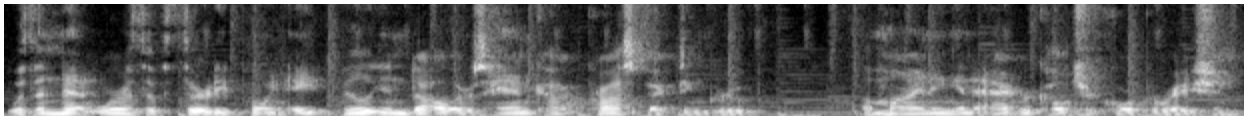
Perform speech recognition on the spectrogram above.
with a net worth of $30.8 billion, Hancock Prospecting Group, a mining and agriculture corporation,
